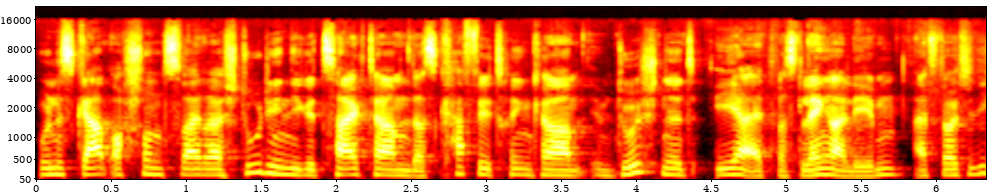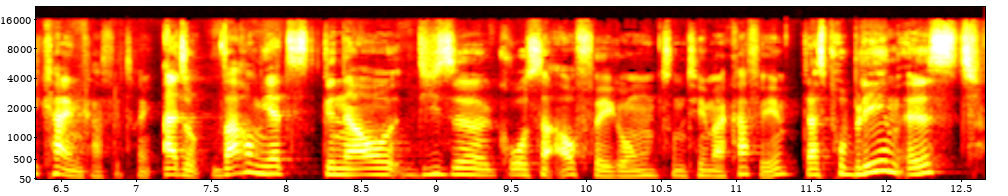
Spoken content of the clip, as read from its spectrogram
Und es gab auch schon zwei, drei Studien, die gezeigt haben, dass Kaffeetrinker im Durchschnitt eher etwas länger leben als Leute, die keinen Kaffee trinken. Also, warum jetzt genau diese große Aufregung zum Thema Kaffee? Das Problem ist,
